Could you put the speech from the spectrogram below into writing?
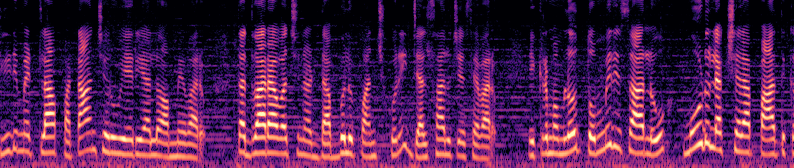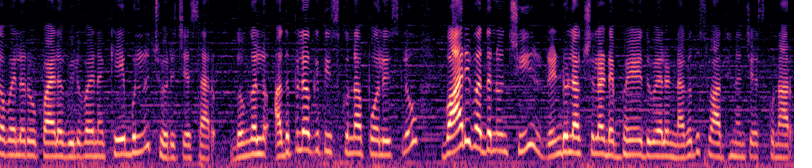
జీడిమెట్ల పటాన్ చెరువు ఏరియాలో అమ్మేవారు. తద్వారా వచ్చిన డబ్బులు పంచుకుని జల్సాలు చేసేవారు. ఈ క్రమంలో తొమ్మిది సార్లు మూడు లక్షల పాతిక వేల రూపాయల విలువైన కేబుల్ను చోరీ చేశారు. దొంగలను అదుపులోకి తీసుకున్న పోలీసులు వారి వద్ద నుంచి రెండు లక్షల డెబ్బై ఐదు వేల నగదు స్వాధీనం చేసుకున్నారు.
